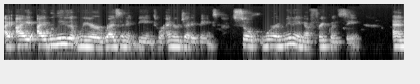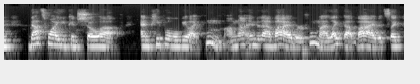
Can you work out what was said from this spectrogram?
I, I, I believe that we are resonant beings. We're energetic beings. So we're emitting a frequency. And that's why you can show up and people will be like, hmm, I'm not into that vibe, or hmm, I like that vibe. It's like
